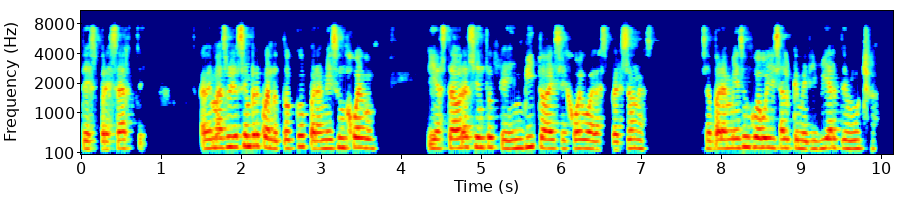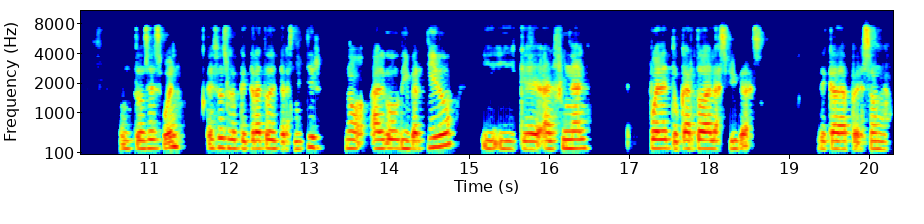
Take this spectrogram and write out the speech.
de expresarte. Además, yo siempre cuando toco, para mí es un juego y hasta ahora siento que invito a ese juego a las personas. O sea, para mí es un juego y es algo que me divierte mucho. Entonces, bueno, eso es lo que trato de transmitir, ¿no? Algo divertido y, que al final puede tocar todas las fibras de cada persona.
